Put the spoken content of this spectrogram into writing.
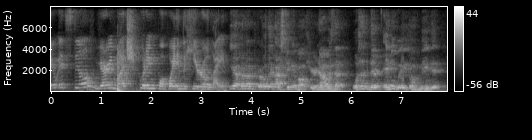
It, it's still very much putting Popoy in the hero light. Yeah, but uh, what I'm asking about here now is that wasn't there any way to have made it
